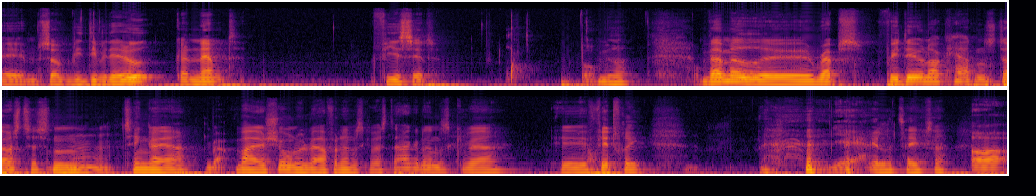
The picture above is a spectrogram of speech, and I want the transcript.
Øhm, så vi dividerer det ud, gør det nemt. 4 sæt. Bum. Videre. Hvad med øh, reps? For det er jo nok her den største, sådan, mm. Tænker jeg, Ja. variation vil være, for den skal være stærk, og den skal være øh, fedtfri. Ja. Eller tabe sig. Og,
